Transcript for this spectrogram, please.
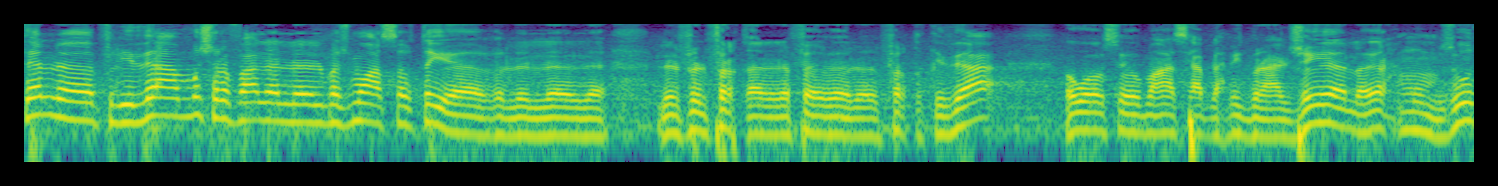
كان في الإذاعة مشرف على المجموعة الصوتية في ال- ال- ال- في الفرقة في فرقة الاذاعه هو مع سي عبد الحميد بن علجيه الله يرحمهم زوز.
